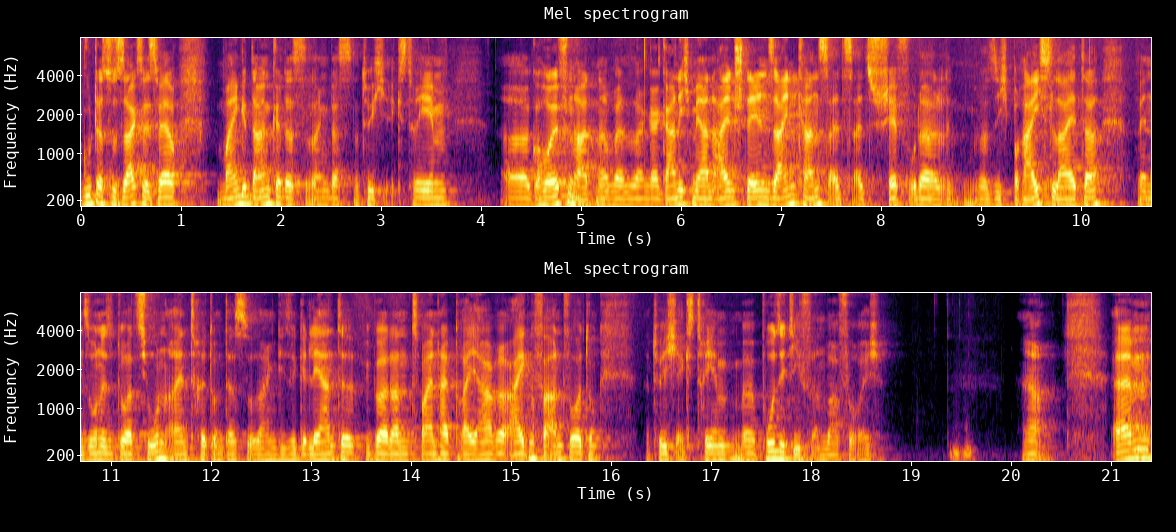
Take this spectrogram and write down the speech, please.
gut, dass du sagst. Es wäre mein Gedanke, dass das natürlich extrem äh, geholfen hat, ne? weil du sagen, gar nicht mehr an allen Stellen sein kannst als, als Chef oder, oder sich Bereichsleiter, wenn so eine Situation eintritt und dass sozusagen diese gelernte über dann zweieinhalb, drei Jahre Eigenverantwortung natürlich extrem äh, positiv dann war für euch. Mhm. Ja. Ähm,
